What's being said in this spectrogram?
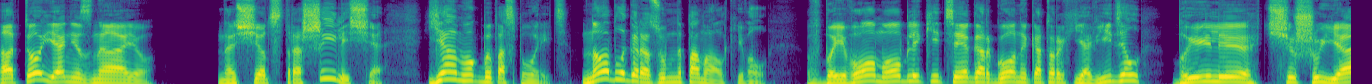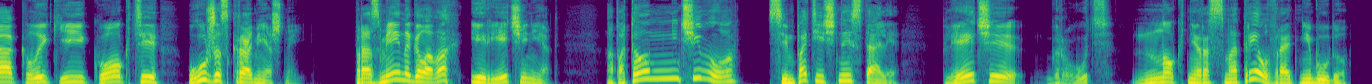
А то я не знаю. Насчет страшилища я мог бы поспорить, но благоразумно помалкивал. В боевом облике те горгоны, которых я видел, были чешуя, клыки, когти, ужас кромешный. Про змей на головах и речи нет. А потом ничего, симпатичные стали. Плечи, грудь, ног не рассмотрел, врать не буду.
